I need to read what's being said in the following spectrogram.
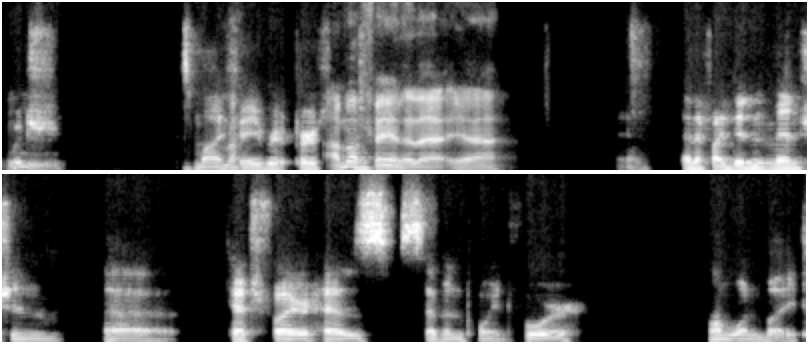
which Ooh, is my a- favorite Person, I'm a fan of that. Yeah. And if I didn't mention, uh, Catchfire has 7.4 on one bite.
